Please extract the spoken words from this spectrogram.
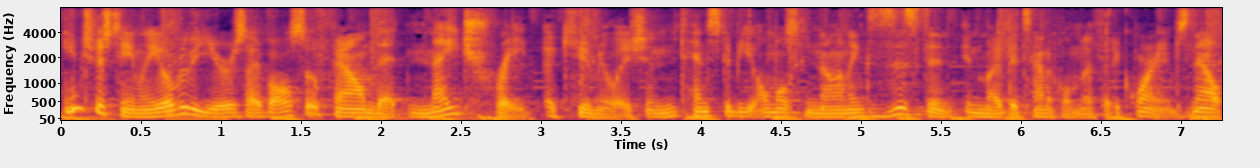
Interestingly, over the years, I've also found that nitrate accumulation tends to be almost non existent in my botanical method aquariums. Now,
